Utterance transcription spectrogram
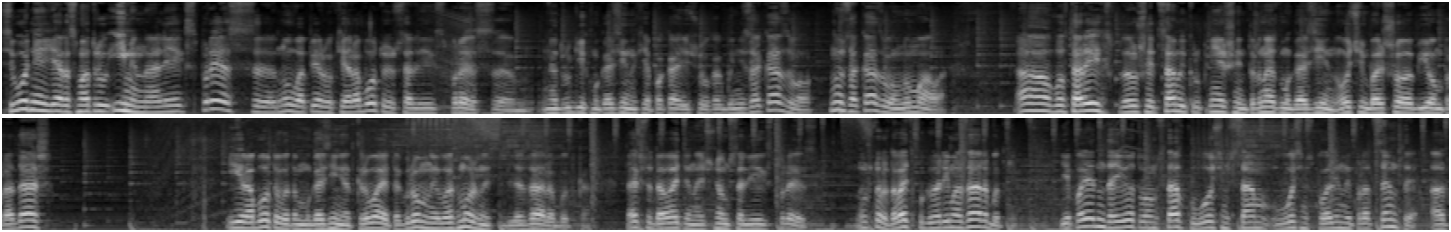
Сегодня я рассмотрю именно Алиэкспресс. Э, ну, во-первых, я работаю с Алиэкспресс. Э, на других магазинах я пока еще как бы не заказывал. Ну, заказывал, но мало. А во-вторых, потому что это самый крупнейший интернет-магазин, очень большой объем продаж. И работа в этом магазине открывает огромные возможности для заработка. Так что давайте начнем с AliExpress. Ну что ж, давайте поговорим о заработке. EPN дает вам ставку 8,5% от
